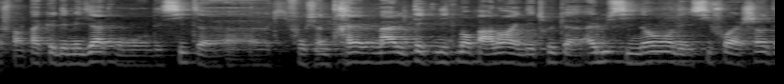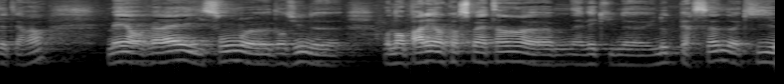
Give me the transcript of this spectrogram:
je parle pas que des médias, qui ont des sites euh, qui fonctionnent très mal techniquement parlant, avec des trucs hallucinants, des 6 fois H1, etc. Mais en vrai, ils sont dans une. On en parlait encore ce matin avec une, une, autre personne qui,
